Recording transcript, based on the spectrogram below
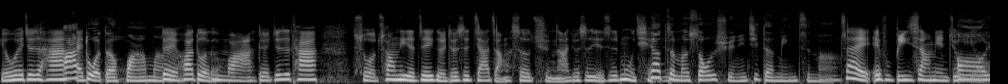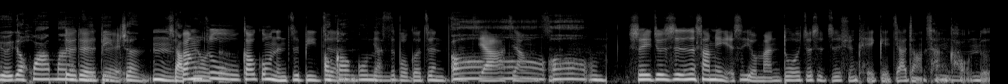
有位就是他还花朵的花吗？对花朵的嗯花，对，就是他所创立的这个就是家长社群啊，就是也是目前要怎么搜寻？你记得名字吗？在 FB 上面就有、哦，有一个花妈对对自闭对症，嗯，帮助高功能自闭症、高功能雅斯伯格症之家这样子，哦，哦嗯所以就是那上面也是有蛮多就是资讯可以给家长参考的。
